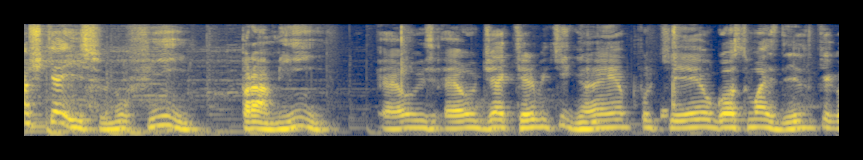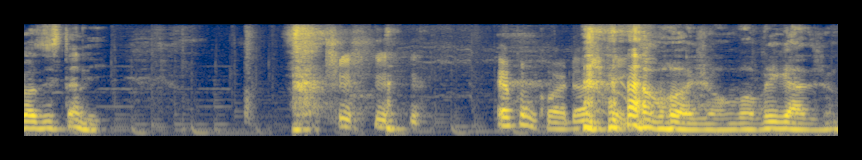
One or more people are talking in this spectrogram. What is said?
Acho que é isso. No fim, para mim, é o, é o Jack Kirby que ganha, porque eu gosto mais dele do que gosto do Stanley. Eu concordo. Eu acho que é boa, João. Boa. Obrigado, João.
